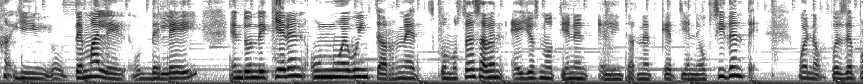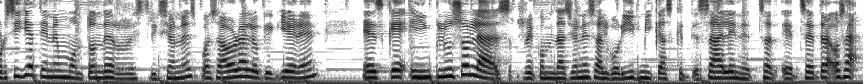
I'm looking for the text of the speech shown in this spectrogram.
y un tema de ley en donde quieren un nuevo Internet. Como ustedes saben, ellos no tienen el Internet que tiene Occidente. Bueno, pues de por sí ya tienen un montón de restricciones, pues ahora lo que quieren es que incluso las recomendaciones algorítmicas que te salen, etcétera, o sea,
